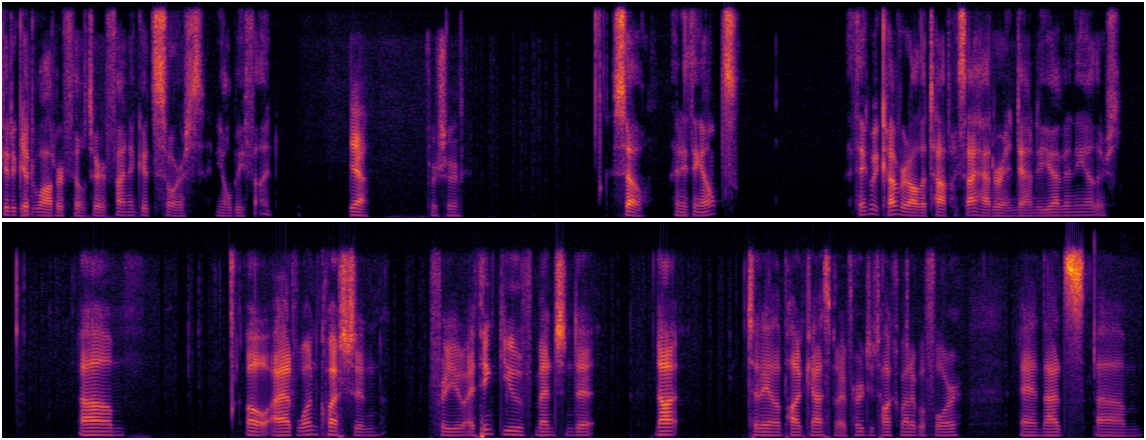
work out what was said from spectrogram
Get a Yep. good water filter, find a good source, and you'll be fine. Yeah, for sure. So, anything else? I think we covered all the topics I had written down. Do you have any others? Um, oh, I had one question for you. I think you've mentioned it, not today on the podcast, but I've heard you talk about it before, and that's um,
